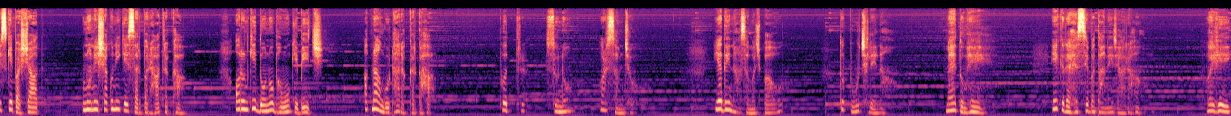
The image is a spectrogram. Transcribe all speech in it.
इसके पश्चात उन्होंने शकुनी के सर पर हाथ रखा और उनकी दोनों भवों के बीच अपना अंगूठा रखकर कहा, पुत्र, सुनो और समझो। यदि ना समझ पाओ तो पूछ लेना। मैं तुम्हें एक रहस्य बताने जा रहा हूँ। वही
